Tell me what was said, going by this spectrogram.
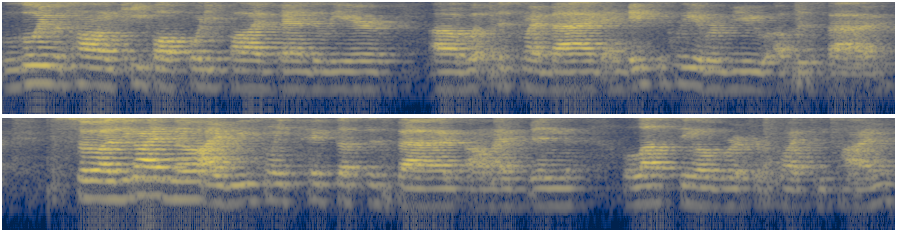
Louis Vuitton Keepall 45 bandolier, uh, what fits my bag, and basically a review of this bag. So as you guys know, I recently picked up this bag. Um, I've been lusting over it for quite some time.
